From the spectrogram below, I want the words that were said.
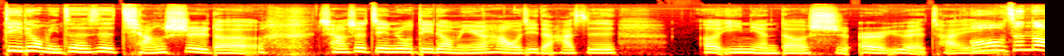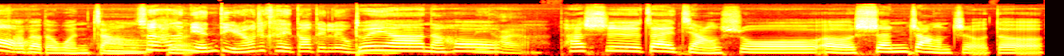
第六名真的是强势的，强势进入第六名，因为他我记得他是。二一年的十二月才哦，真的发表的文章，哦，所以他是年底，然后就可以到第六名。对呀，啊，然后他是在讲说，呃，生长者的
